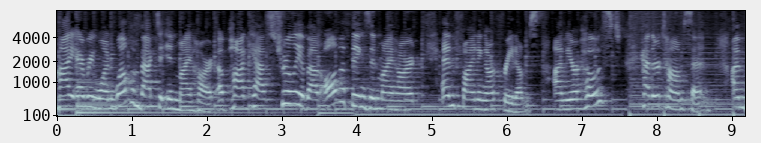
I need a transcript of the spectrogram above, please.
Hi, everyone. Welcome back to In My Heart, a podcast truly about all the things in my heart and finding our freedoms. I'm your host, Heather Thompson. I'm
